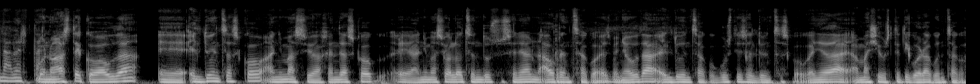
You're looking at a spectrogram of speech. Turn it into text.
da bertan? Bueno, azteko hau da, e, elduentzako animazioa, jende asko e, animazioa lotzen duzu zenean aurrentzako, ez? Baina hau da, elduentzako, guztiz elduentzako, gaina da, amasi urtetik orakontzako.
